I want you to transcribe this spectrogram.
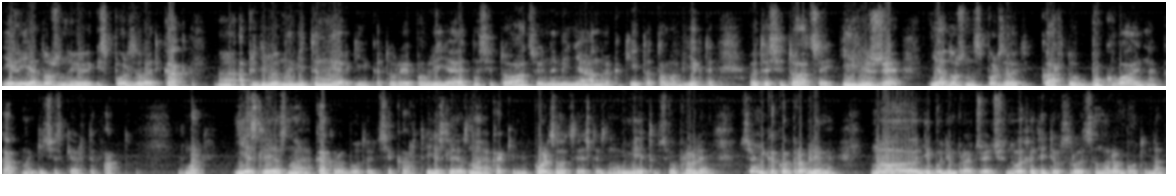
Или я должен ее использовать как э, определенный вид энергии, который повлияет на ситуацию, на меня, на какие-то там объекты в этой ситуации. Или же я должен использовать карту буквально как магический артефакт. Вот. Если я знаю, как работают все карты, если я знаю, как ими пользоваться, если я умею это все управлять, все, никакой проблемы. Но не будем брать женщину. Вы хотите устроиться на работу. Да?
